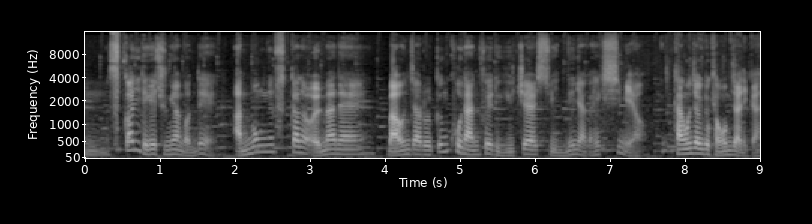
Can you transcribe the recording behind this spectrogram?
음, 습관이 되게 중요한 건데 안 먹는 습관을 얼마나 마흔자루를 끊고 난 후에도 유지할 수 있느냐가 핵심이에요. 강원장도 경험자니까.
